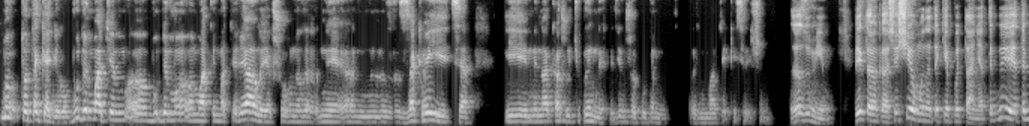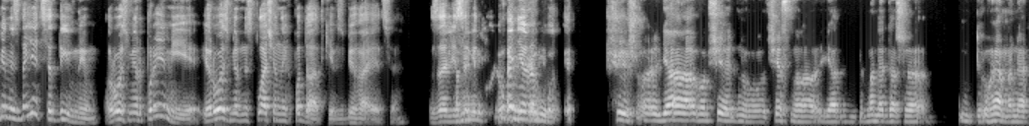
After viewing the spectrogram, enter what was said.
Ну, то таке діло. Будемо мати, е, будемо мати матеріали, якщо воно не е, закриється і не накажуть винних, тоді вже будемо приймати якісь рішення. Зрозумів. Віктор Миколаївич, ще у мене таке питання. Тобі, тобі не здається дивним розмір премії і розмір несплачених податків збігається за лісові мені- роботи? Чуєш, е, я взагалі, ну, чесно, я, мене даже друге, мене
